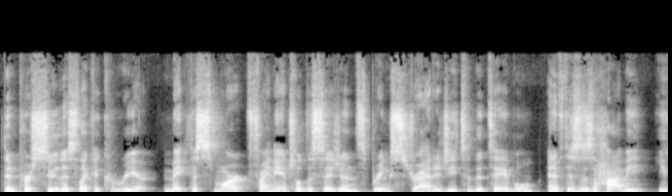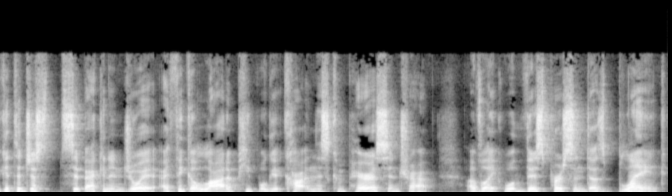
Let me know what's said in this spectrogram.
then pursue this like a career. Make the smart financial decisions, bring strategy to the table. And if this is a hobby, you get to just sit back and enjoy it. I think a lot of people get caught in this comparison trap of like, well, this person does blank,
